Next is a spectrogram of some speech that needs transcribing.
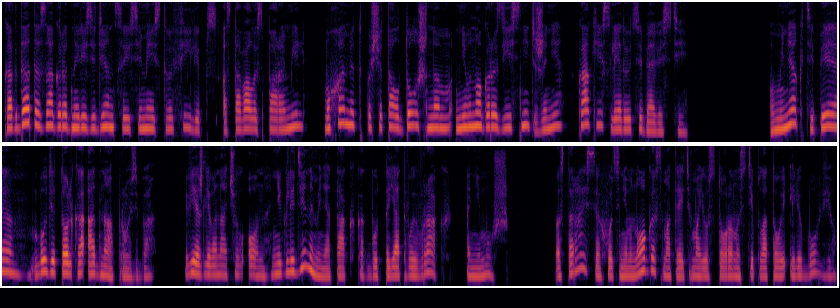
Когда до загородной резиденции семейства Филлипс оставалось пара миль, Мухаммед посчитал должным немного разъяснить жене, как ей следует себя вести. «У меня к тебе будет только одна просьба», — вежливо начал он. «Не гляди на меня так, как будто я твой враг, а не муж. Постарайся хоть немного смотреть в мою сторону с теплотой и любовью.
